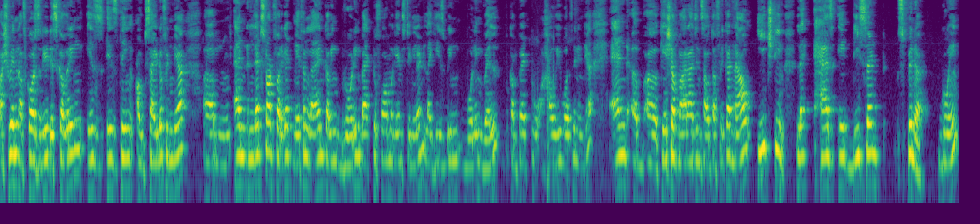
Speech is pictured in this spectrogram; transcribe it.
Ashwin, of course, rediscovering his his thing outside of India, um, and, and, let's not forget Nathan Lyon coming roaring back to form against England. Like he's been bowling well compared to how he was in India, and uh, uh, Keshav Maharaj in South Africa. Now each team like has a decent spinner going.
